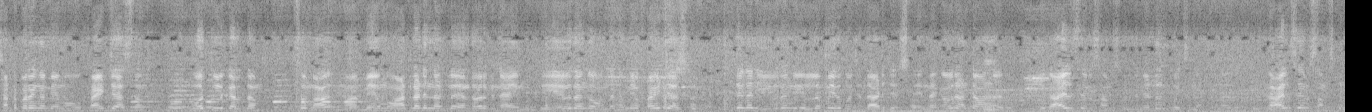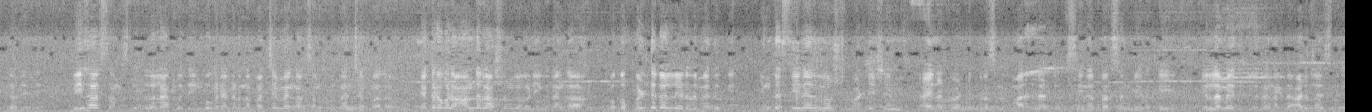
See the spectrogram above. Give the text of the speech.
చట్టపరంగా మేము ఫైట్ చేస్తాం కోర్టులకు వెళ్తాం. సో మా మా- మేము మాట్లాడిన దాంట్లో ఎంతవరకు న్యాయం ఉంది ఏ విధంగా ఉందని మేము ఫైట్ చేస్తాం. అంతేగాని ఈ విధంగా ఇళ్ళ మీదకి వచ్చి దాడి చేస్తాం. ఇందాక ఎవరు అంటా ఉన్నారు ఈ రాయలసీమ సంస్కృతి నెల్లూరుకి వచ్చింది అంటున్నారు. రాయలసీమ సంస్కృతి కాదు ఇది బీహార్ సంస్కృతి లేకపోతే ఇంకొకటి ఎక్కడన్నా పశ్చిమ బెంగాల్ సంస్కృతి అని చెప్పాలి? ఎక్కడ కూడా ఆంధ్ర రాష్ట్రంలో కూడా ఈ విధంగా ఒక పొలిటికల్ లీడర్ మీదకి ఇంత సీనియర్ మోస్ట్ పొలిటీషియన్ అయినటువంటి ప్రసన్న కుమార్ లాంటి సీనియర్ పర్సన్ మీదకి ఇళ్ళ మీదకి విధంగా దాడి చేస్తే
